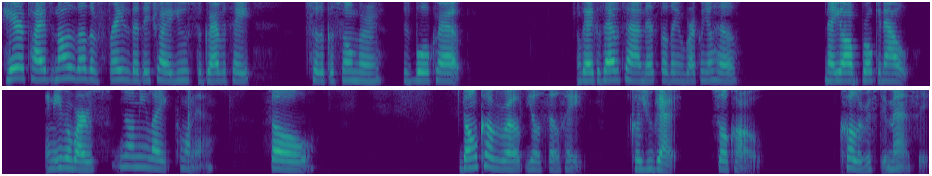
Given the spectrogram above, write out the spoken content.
hair types and all those other phrases that they try to use to gravitate to the consumer is bullcrap. Okay, because every time that stuff ain't work on your health. Now y'all broken out. And even worse. You know what I mean? Like, come on now. So don't cover up your self hate. Cause you got so called coloristic mindset.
